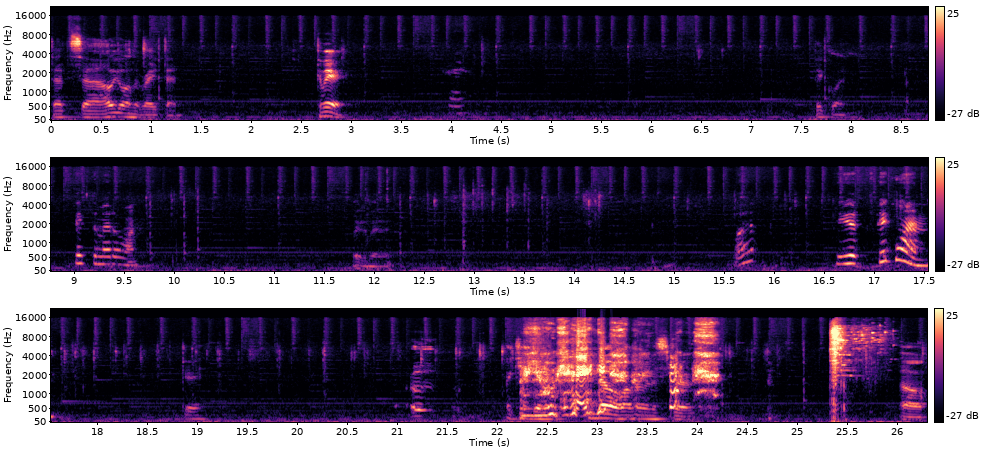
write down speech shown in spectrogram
That's, uh, I'll go on the right then. Come here. Pick one. Pick the middle one. Wait a minute. What? You pick one. Okay. Uh, I can't you get it. okay? No, I'm having a stroke. Oh.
